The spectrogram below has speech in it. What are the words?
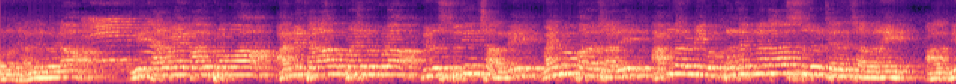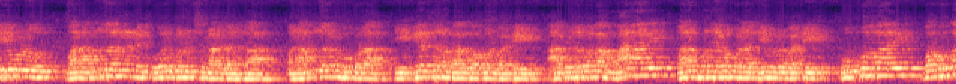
ఉన్నది. హల్లెలూయా. ఈ తరమే కాదు ప్రభా అన్ని తరాల ప్రజలు కూడా నిన్ను స్తుతించాలి మహిమపరచాలి అందరూ నీకు కృతజ్ఞతాస్తుతులు చెల్లించాలని ఆ దేవుడు మన అందరిని కోరుకొనిచున్నాడు కనుక మన అందరము కూడా ఈ కీర్తన భాగమును బట్టి ఆ విధముగా మారాలి. మన హృదయం కూడా దేవుని బట్టి ఉప్పొంగాలి. బహుగా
